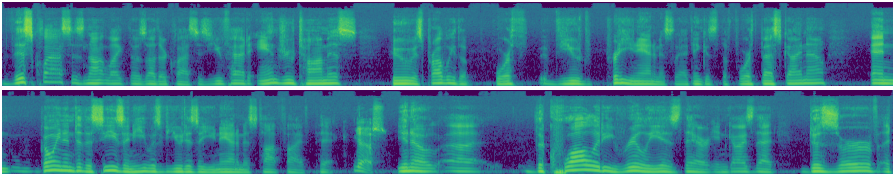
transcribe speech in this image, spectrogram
This class is not like those other classes. You've had Andrew Thomas, who is probably the fourth, viewed pretty unanimously, I think is the fourth best guy now. And going into the season, he was viewed as a unanimous top five pick Yes. you know, uh, the quality really is there in guys that deserve a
